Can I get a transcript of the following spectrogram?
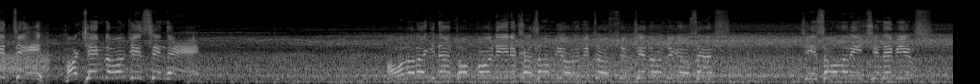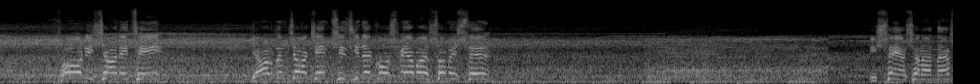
gitti. Hakem daha öncesinde. Ağlara giden top gol değeri kazanmıyor. Ümit Öztürk'e döndü gözler. Ceza alanı içinde bir faul işareti. Yardımcı hakem çizgide koşmaya başlamıştı. İşte yaşananlar.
